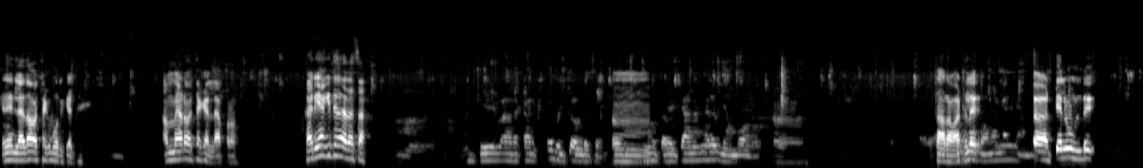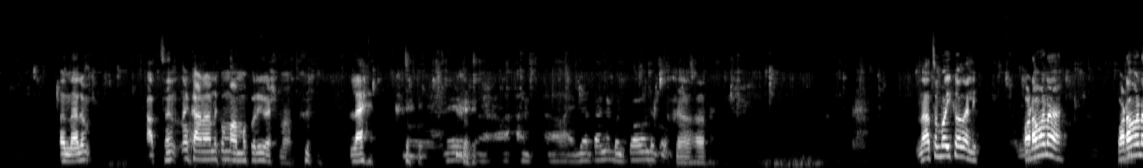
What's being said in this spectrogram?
ഇനി ഇല്ലാതെ ഒറ്റയ്ക്ക് മുറിക്കട്ടെ. അമ്മയുടെ ഒറ്റക്കല്ല അപ്പുറം. കറിയാക്കിട്ട് തരാം സാർ പോകും. ഞാൻ പോകണം തറവാട്ടിൽ ഏർത്തിയെല്ലാം ഉണ്ട്. എന്നാലും അച്ഛനെ കാണാൻ നിൽക്കുമ്പോ അമ്മക്കൊരു വിഷമമാണ്. അല്ലേ? അതിലെ തന്നെ വിളിച്ചോണ്ട് പോകും. എന്നാ അച്ഛൻ പോയിക്കോ നല്ലി കൊടവണ? കൊടവണ?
